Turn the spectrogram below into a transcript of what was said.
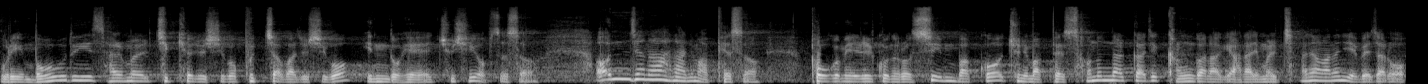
우리 모두의 삶을 지켜주시고 붙잡아 주시고 인도해 주시옵소서. 언제나 하나님 앞에서 복음의 일꾼으로 쓰임 받고 주님 앞에 서는 날까지 강건하게 하나님을 찬양하는 예배자로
